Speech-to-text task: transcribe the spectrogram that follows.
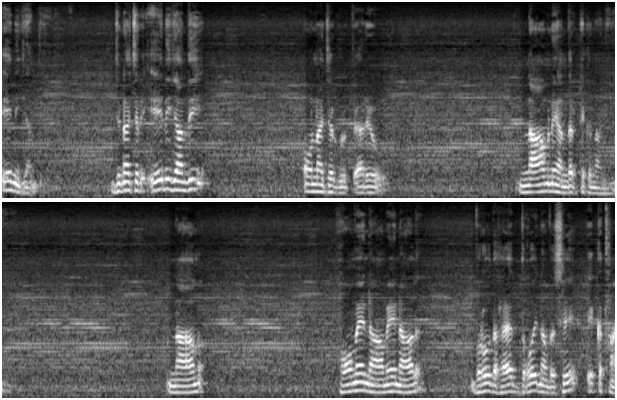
ਇਹ ਨਹੀਂ ਜਾਂਦੀ ਜਿੰਨਾ ਚਿਰ ਇਹ ਨਹੀਂ ਜਾਂਦੀ ਉਹਨਾਂ ਚਿਰ ਗੁਰੂ ਪਿਆਰਿਓ ਨਾਮ ਨੇ ਅੰਦਰ ਟਿਕਣਾ ਨਹੀਂ ਨਾਮ ਹਉਮੈ ਨਾਮੇ ਨਾਲ ਵਿਰੋਧ ਹੈ ਦੋਇ ਨਾ ਵਸੇ ਇੱਕ ਥਾਂ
